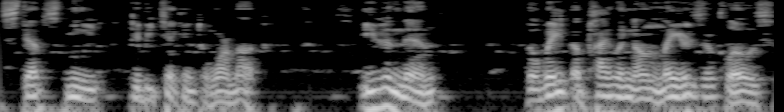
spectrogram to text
steps need to be taken to warm up. Even then, the weight of piling on layers of clothes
